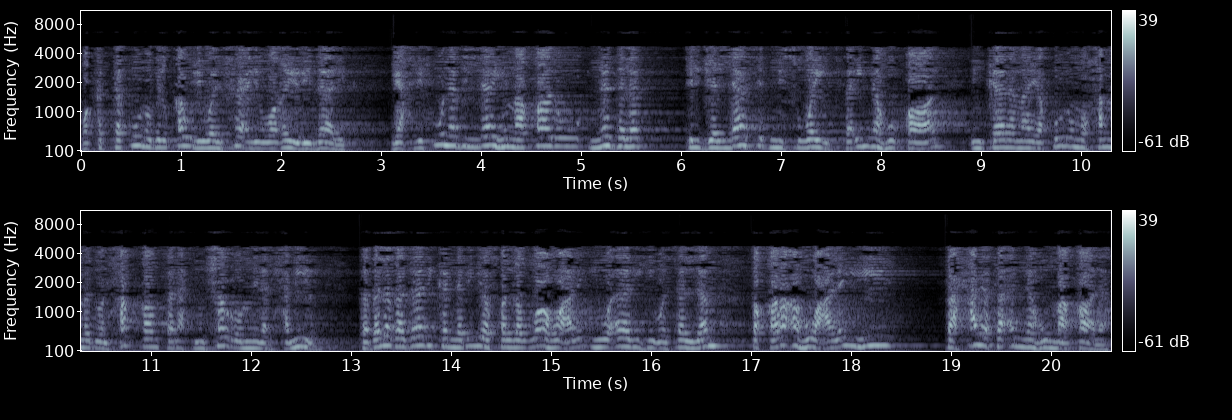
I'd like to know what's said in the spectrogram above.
وقد تكون بالقول والفعل وغير ذلك. يحلفون بالله ما قالوا نزلت في الجلاس بن سويد فإنه قال إن كان ما يقول محمد حقا فنحن شر من الحمير. فبلغ ذلك النبي صلى الله عليه وآله وسلم فقرأه عليه فحلف أنه ما قاله.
